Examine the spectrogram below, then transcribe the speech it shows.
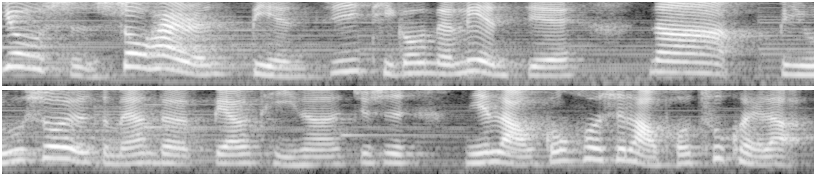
诱使受害人点击提供的链接。那比如说有什么样的标题呢？就是你老公或是老婆出轨了，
